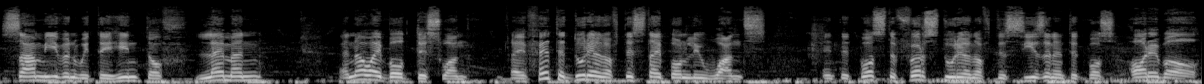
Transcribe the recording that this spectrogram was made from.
Some even with a hint of lemon. And now I bought this one. I've had a durian of this type only once. And it was the first durian of the season and it was horrible.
